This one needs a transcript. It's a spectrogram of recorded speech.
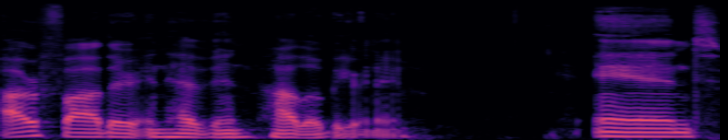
Our Father in heaven, hallowed be your name. And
